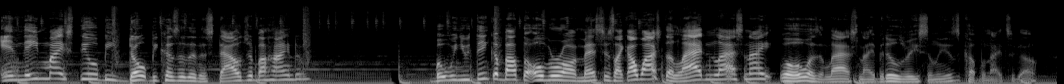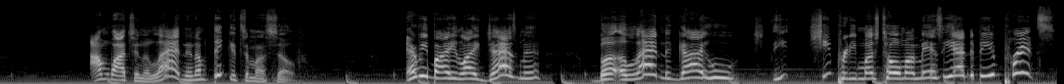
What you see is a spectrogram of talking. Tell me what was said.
And they might still be dope because of the nostalgia behind them but when you think about the overall message, like I watched Aladdin last night. Well, it wasn't last night, but it was recently. It was a couple nights ago. I'm watching Aladdin and I'm thinking to myself, everybody like Jasmine, but Aladdin, the guy who he, she pretty much told my man he had to be a prince.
